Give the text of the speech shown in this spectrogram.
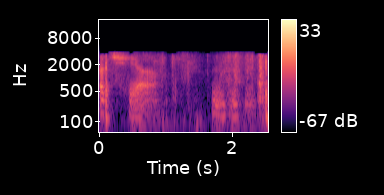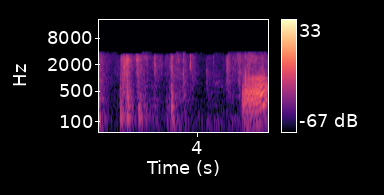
अच्छा। हम्म, हम्म, हम्म। तो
